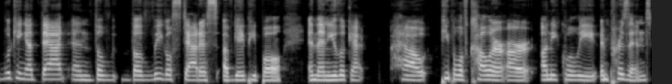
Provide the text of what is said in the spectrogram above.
Looking at that and the the legal status of gay people, and then you look at how people of color are unequally imprisoned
